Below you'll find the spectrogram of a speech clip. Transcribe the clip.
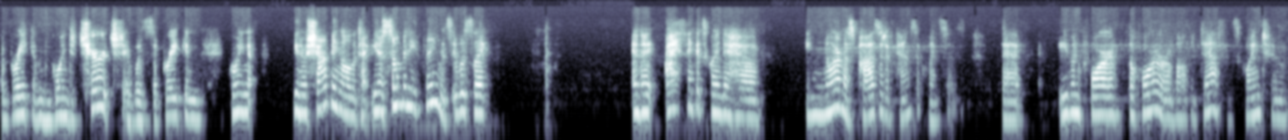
a break in going to church. It was a break in going, you know, shopping all the time. You know, so many things. It was like, and I, I think it's going to have enormous positive consequences that even for the horror of all the death, it's going to,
